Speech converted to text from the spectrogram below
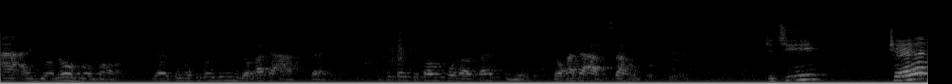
اعیانو هما یادتون باشه گفتیم این لغت افسر. که کتاب خلاصه است دیگه. لغت افسح رو گفته که چی؟ که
